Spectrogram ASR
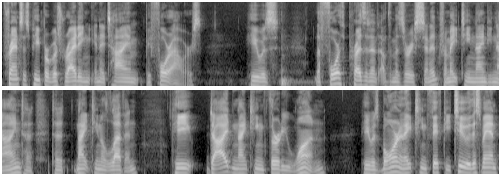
Francis Pieper was writing in a time before ours. He was the fourth president of the Missouri Synod from 1899 to, to 1911. He died in 1931. He was born in 1852. This man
